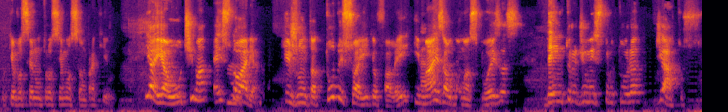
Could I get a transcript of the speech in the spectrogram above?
porque você não trouxe emoção para aquilo. E aí a última é história que junta tudo isso aí que eu falei e mais algumas coisas dentro de uma estrutura de atos.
